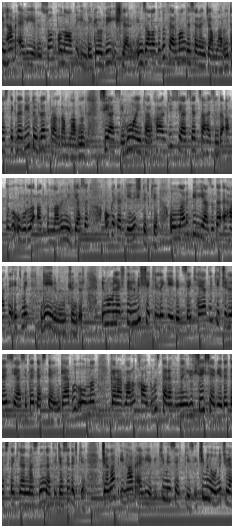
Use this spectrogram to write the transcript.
İlham Əliyevin son 16 ildə gördüyü işlərin, imzaladığı fərman və sərəncamların, təsdiqlədiyi dövlət proqramlarının, siyasi, humanitar, xarici siyasət sahəsində atdığı uğurlu addımların miqyası o qədər genişdir ki, onları bir yazıda əhatə etmək qeyri-mümkündür. Ümumiləşdirilmiş şəkildə qeyd etsək, həyata keçirilən siyasətə dəstəyin, qəbul olunan qərarların xalqımız tərəfindən yüksək səviyyədə dəstəklənməsinin nəticəsidir ki, cənab İlham Əliyev 2008, 2010 2013 və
